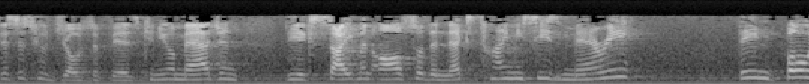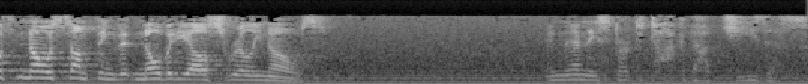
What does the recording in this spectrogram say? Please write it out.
This is who Joseph is. Can you imagine the excitement also the next time he sees Mary? They both know something that nobody else really knows. And then they start to talk about Jesus.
